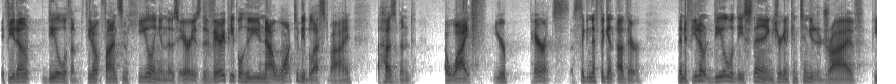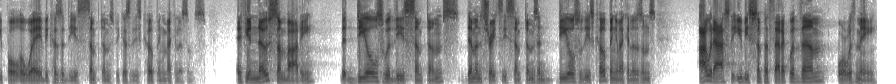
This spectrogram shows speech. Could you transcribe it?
if you don't deal with them, if you don't find some healing in those areas. The very people who you now want to be blessed by a husband, a wife, your parents, a significant other then if you don't deal with these things, you're going to continue to drive people away because of these symptoms, because of these coping mechanisms. And if you know somebody that deals with these symptoms, demonstrates these symptoms, and deals with these coping mechanisms, I would ask that you be sympathetic with them or with me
